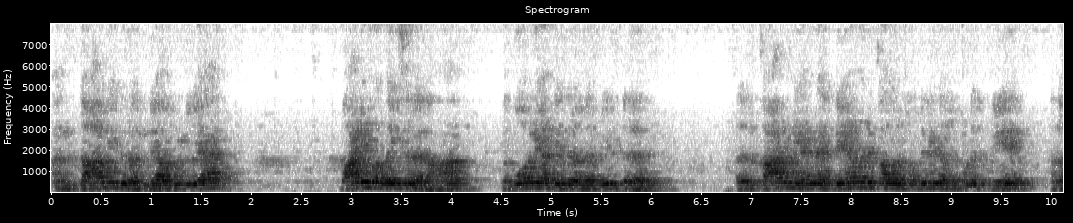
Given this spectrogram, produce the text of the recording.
அந்த தாவீது வந்து அவருடைய வாலிப வயசுல தான் இந்த கோலியாத்தின்றத வீழ்த்துறாரு. அதுக்கு காரணம் என்ன? தேவனுக்கு அவர் முதலிடம் கொடுத்து அந்த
